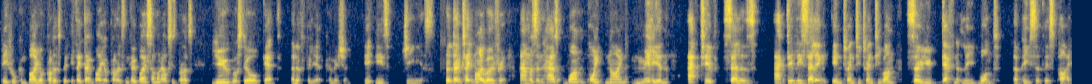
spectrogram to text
people can buy your products, but if they don't buy your products and go buy someone else's products, you will still get an affiliate commission. It is genius. But don't take my word for it. Amazon has 1.9 million active sellers actively selling in 2021. So you definitely want a piece of this pie.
